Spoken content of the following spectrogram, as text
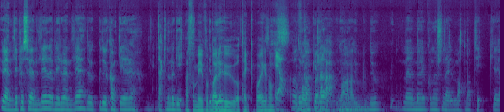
uendelig pluss uendelig. Det blir uendelig. Du, du kan ikke, det er ikke noe logikk. Det er for mye for bare huet å tenke på. ikke sant? Ja, og du kan ikke lage, du, du, med, med, konvensjonell matematikk eh,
